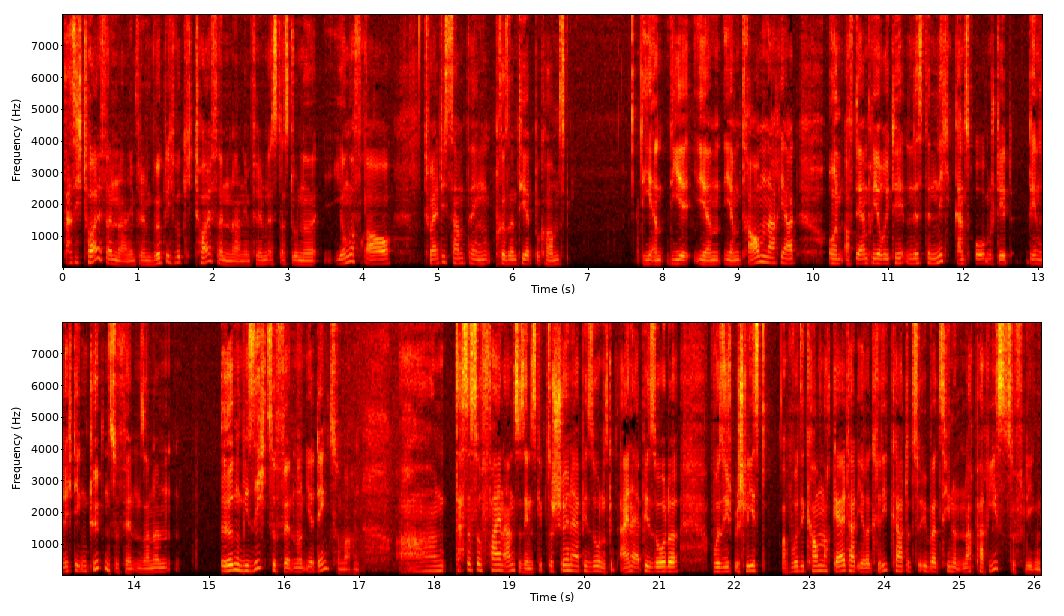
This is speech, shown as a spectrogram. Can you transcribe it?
was ich toll finde an dem Film, wirklich, wirklich toll finde an dem Film, ist, dass du eine junge Frau, 20-something, präsentiert bekommst, die, ihren- die ihrem, ihrem Traum nachjagt und auf deren Prioritätenliste nicht ganz oben steht, den richtigen Typen zu finden, sondern irgendwie sich zu finden und ihr Ding zu machen. Und das ist so fein anzusehen. Es gibt so schöne Episoden. Es gibt eine Episode, wo sie beschließt, obwohl sie kaum noch Geld hat, ihre Kreditkarte zu überziehen und nach Paris zu fliegen.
